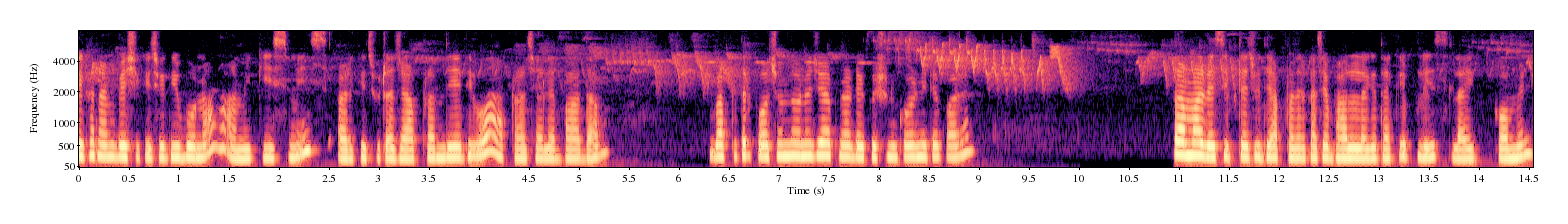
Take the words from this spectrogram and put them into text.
এখানে আমি বেশি কিছু দিব না, আমি কিশমিশ আর কিছুটা জাফরান দিয়ে দিব। আপনারা চাইলে বাদাম বা আপনাদের পছন্দ অনুযায়ী আপনারা ডেকোরেশন করে নিতে পারেন। তো আমার রেসিপিটা যদি আপনাদের কাছে ভালো লাগে থাকে প্লিজ লাইক কমেন্ট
